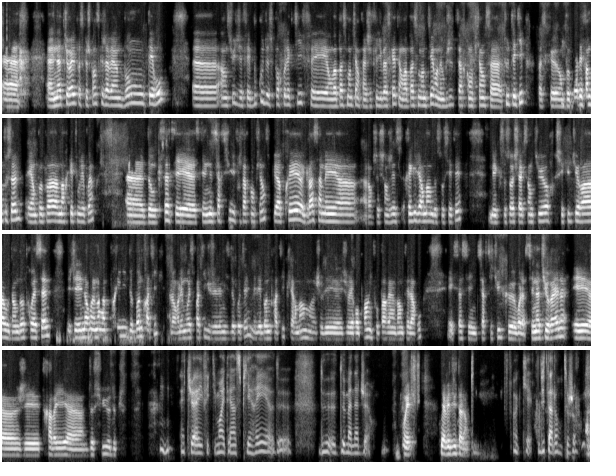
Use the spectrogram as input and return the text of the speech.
naturel parce que je pense que j'avais un bon terreau. Euh, ensuite, j'ai fait beaucoup de sport collectif et on va pas se mentir. Enfin, j'ai fait du basket et on va pas se mentir. On est obligé de faire confiance à toute l'équipe parce qu'on peut pas défendre tout seul et on peut pas marquer tous les points. Euh, donc ça, c'est une certitude. Il faut faire confiance. Puis après, euh, grâce à mes, euh, alors j'ai changé régulièrement de société mais que ce soit chez Accenture, chez Cultura ou dans d'autres OSN, j'ai énormément appris de bonnes pratiques. Alors, les mauvaises pratiques, je les ai mises de côté, mais les bonnes pratiques, clairement, je les, je les reprends. Il ne faut pas réinventer la roue. Et ça, c'est une certitude que voilà, c'est naturel et euh, j'ai travaillé euh, dessus depuis. Et tu as effectivement été inspiré euh, de, de, de managers. Oui, qui avait du talent. Ok, du talent toujours.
